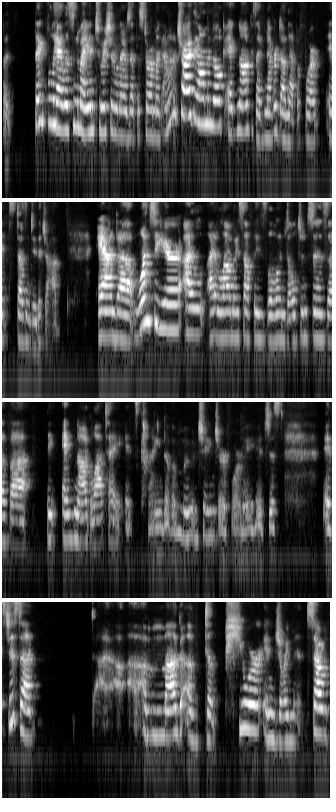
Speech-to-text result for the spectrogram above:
But thankfully I listened to my intuition when I was at the store. I'm like, I'm gonna try the almond milk eggnog because I've never done that before. It doesn't do the job. And uh, once a year, I, I allow myself these little indulgences of uh, the eggnog latte. It's kind of a mood changer for me. It's just, it's just a, a mug of de- pure enjoyment. So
